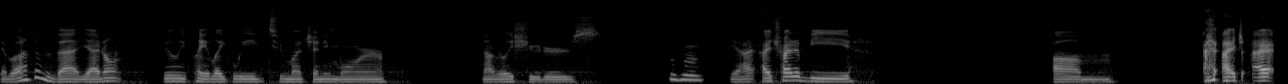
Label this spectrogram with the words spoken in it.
yeah, but other than that, yeah, I don't really play like League too much anymore. Not really shooters. Hmm Yeah, I, I try to be. Um, I, I I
